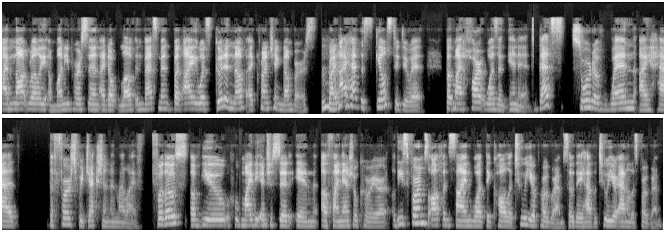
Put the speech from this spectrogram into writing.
I'm not really a money person. I don't love investment, but I was good enough at crunching numbers, mm-hmm. right? I had the skills to do it, but my heart wasn't in it. That's sort of when I had the first rejection in my life. For those of you who might be interested in a financial career, these firms often sign what they call a two year program. So they have a two year analyst program.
